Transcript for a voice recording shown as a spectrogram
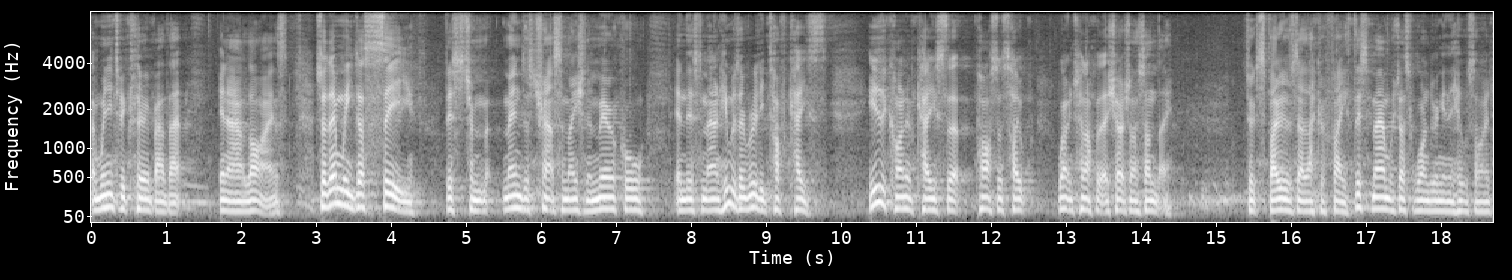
And we need to be clear about that in our lives. So then we just see this tremendous transformation and miracle in this man. He was a really tough case. He's the kind of case that pastors hope won't turn up at their church on Sunday to expose their lack of faith. This man was just wandering in the hillside,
